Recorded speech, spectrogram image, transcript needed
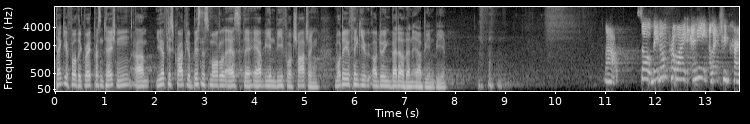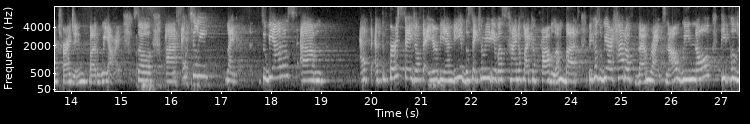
thank you for the great presentation. Um, you have described your business model as the Airbnb for charging. What do you think you are doing better than Airbnb? wow. So they don't provide any electric car charging, but we are. So uh, actually, like to be honest, um, at, at the first stage of the Airbnb, the security was kind of like a problem, but because we are ahead of them right now, we know people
